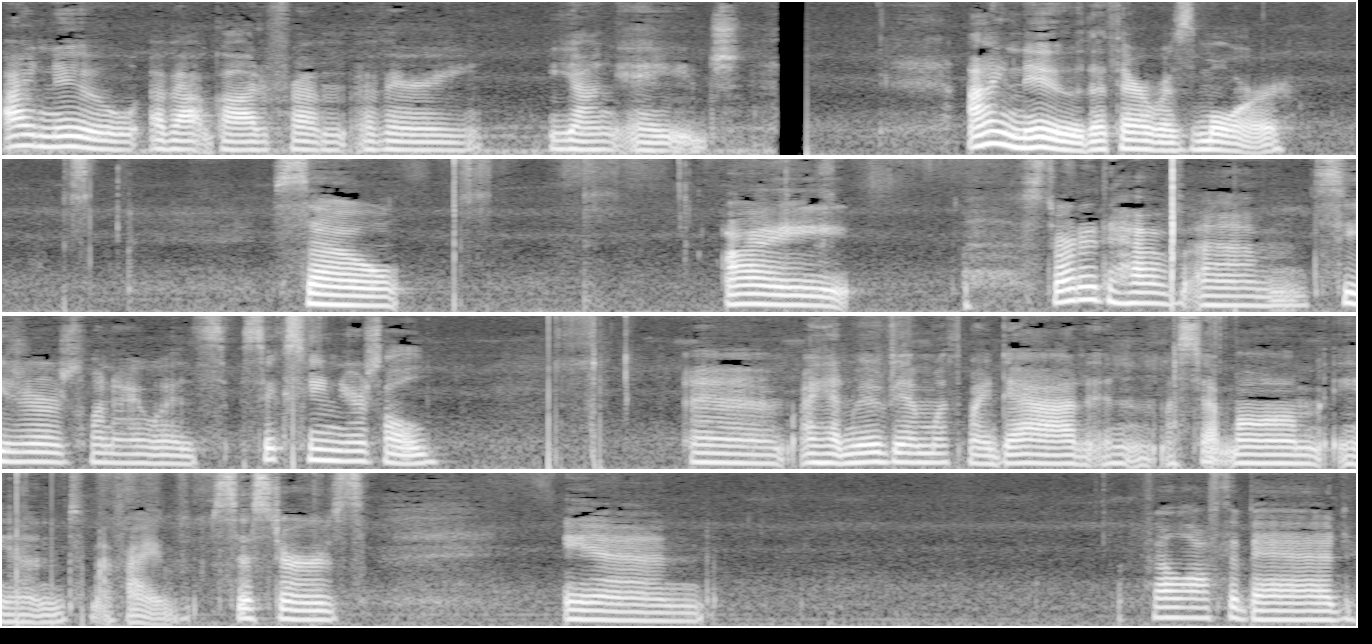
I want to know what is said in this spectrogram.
I knew about God from a very young age. I knew that there was more. So I started to have um, seizures when I was 16 years old. Um, I had moved in with my dad and my stepmom and my five sisters, and fell off the bed,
